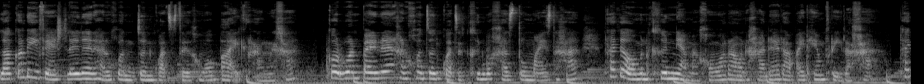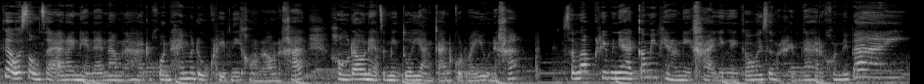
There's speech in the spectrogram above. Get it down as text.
แล้วก็ refresh เรื่อยๆนะคะทุกคนจนกว่าจะเจอคำว่า buy อีกครั้งนะคะกดวนไปเรื่อยๆนะคะทุกคนจนกว่าจะขึ้นว่า customize นะคะ ถ้าเกิดว่ามันขึ้นเนี่ยหมายความว่าเรานะคะ ได้รับไอเทมฟรีแล้วค่ะ ถ้าเกิดว่าสงสัยอะไรเนี่ยแนะนำนะคะ ทุกคนให้มาดูคลิปนี้ของเรานะคะ ของเราเนี่ยจะมีตัวอย่างการกดไว้อยู่นะคะสำหรับคลิปนี้นะคะก็มีเพียงเท่านี้ค่ะ ยังไงก็ไว้เจอกันคลิปหน้าทุกคนบ๊ายบาย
